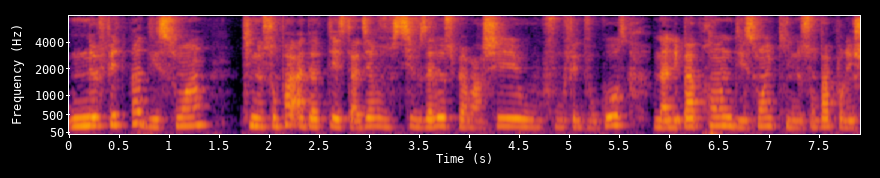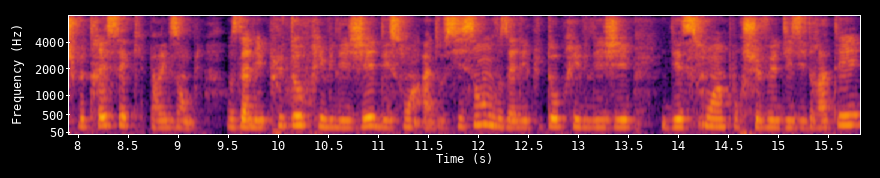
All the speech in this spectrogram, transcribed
ne faites pas des soins qui ne sont pas adaptés. C'est-à-dire, si vous allez au supermarché ou vous faites vos courses, vous n'allez pas prendre des soins qui ne sont pas pour les cheveux très secs, par exemple. Vous allez plutôt privilégier des soins adoucissants, vous allez plutôt privilégier des soins pour cheveux déshydratés.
